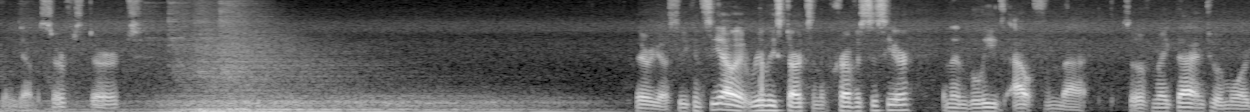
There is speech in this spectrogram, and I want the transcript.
Bring down the surface dirt. There we go. So you can see how it really starts in the crevices here and then bleeds out from that. So if we make that into a more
